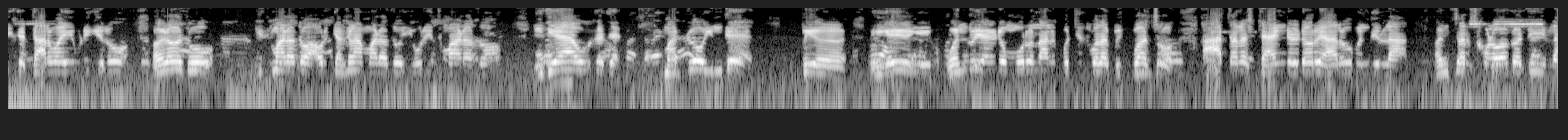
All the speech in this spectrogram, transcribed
ಈಗ ಧಾರವಾಹಿ ಹುಡುಗಿರು ಅಳೋದು ಇದ್ ಮಾಡೋದು, ಅವ್ರು ಜಗಳ ಮಾಡೋದು, ಇವ್ರು ಇದ್ ಮಾಡೋದು, ಇದೇ ಹೋಗದೆ ಮೊದ್ಲು ಹಿಂದೆ ಒಂದು, ಎರಡು, ಮೂರು, ನಾಲ್ಕು ಬರ್ತಿದ್ವಲ್ಲ ಬಿಗ್ ಬಾಸ್, ಆ ತರ ಸ್ಟ್ಯಾಂಡರ್ಡ್ ಅವ್ರು ಯಾರು ಬಂದಿಲ್ಲ. ಅನುಸರಿಸ್ಕೊಂಡು ಹೋಗೋದು ಇಲ್ಲ.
